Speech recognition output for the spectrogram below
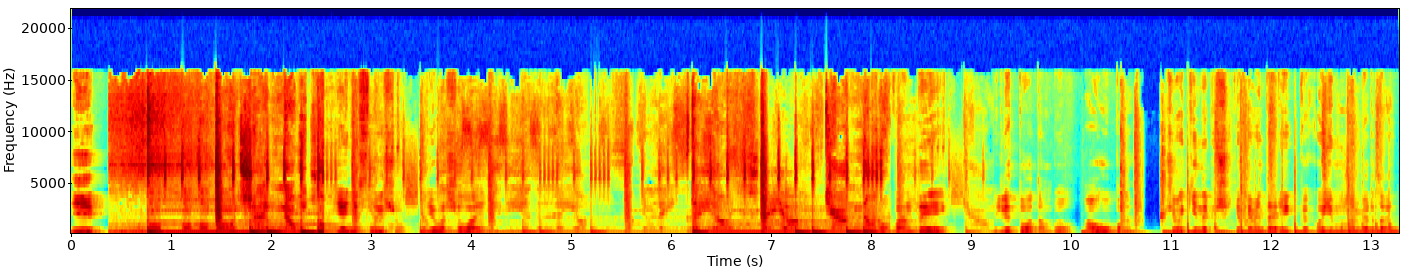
И... Я не слышу, где ваши лайки? Ван Дейк. Или то там был. Ауба. Чуваки, напишите в комментарии, какой ему номер дать.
